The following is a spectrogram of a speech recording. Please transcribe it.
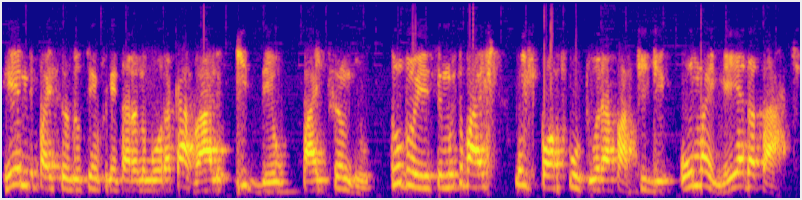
Remy Paysandu se enfrentaram no Moura Carvalho e deu Paysandu. Tudo isso e muito mais no Esporte Cultura a partir de uma e meia da tarde.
